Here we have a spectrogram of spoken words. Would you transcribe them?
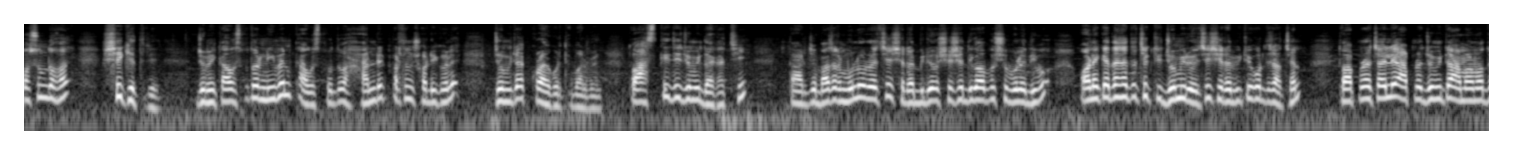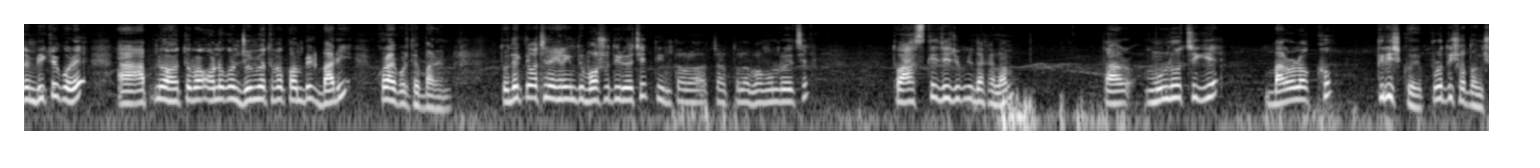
পছন্দ হয়, সেক্ষেত্রে জমি কাগজপত্র নেবেন, কাগজপত্র হান্ড্রেড পার্সেন্ট সঠিক হলে জমিটা ক্রয় করতে পারবেন। তো আজকে যে জমি দেখাচ্ছি, তার যে বাজার মূল্য রয়েছে সেটা ভিডিও শেষের দিকে অবশ্যই বলে দিব। অনেকে দেখা যাচ্ছে একটি জমি রয়েছে, সেটা বিক্রি করতে চাচ্ছেন। তো আপনারা চাইলে আপনার জমিটা আমার মাধ্যমে বিক্রি করে আপনি হয়তো বা অন্য কোনো জমি অথবা কমপ্লিট বাড়ি ক্রয় করতে পারেন। তো দেখতে পাচ্ছেন এখানে কিন্তু বসতি রয়েছে, তিনতলা, চারতলা ভবন রয়েছে। তো আজকে যে জমি দেখালাম, তার মূল্য হচ্ছে গিয়ে বারো লক্ষ তিরিশ করে, প্রতি শতাংশ।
